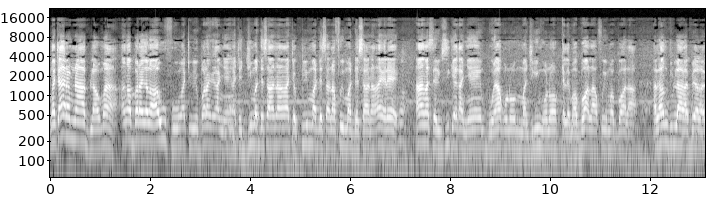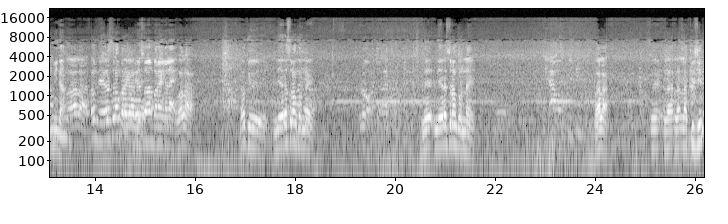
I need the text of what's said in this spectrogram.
nka ca yɛrɛ bɛna bila o ma an ka baarakɛla aw y'u fo nka cɛ u ye baara kɛ ka ɲɛ nka cɛ ji ma dɛsɛ an na an ka cɛ kili ma dɛsɛ an na foyi ma dɛsɛ an na an yɛrɛ an ka sɛrivisi kɛ ka ɲɛ bonya kɔnɔ majigin kɔnɔ kɛlɛ ma bɔ a la foyi ma bɔ a la alihamudulila rabi alamina. donc nin ye restaurant baarakɛla ye. restaurant baarakɛla ye. voilà donc nin ye restaurant kɔnɔna ye. nin ye restaurant kɔnɔna ye. voilà. C'est la, la, la cuisine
